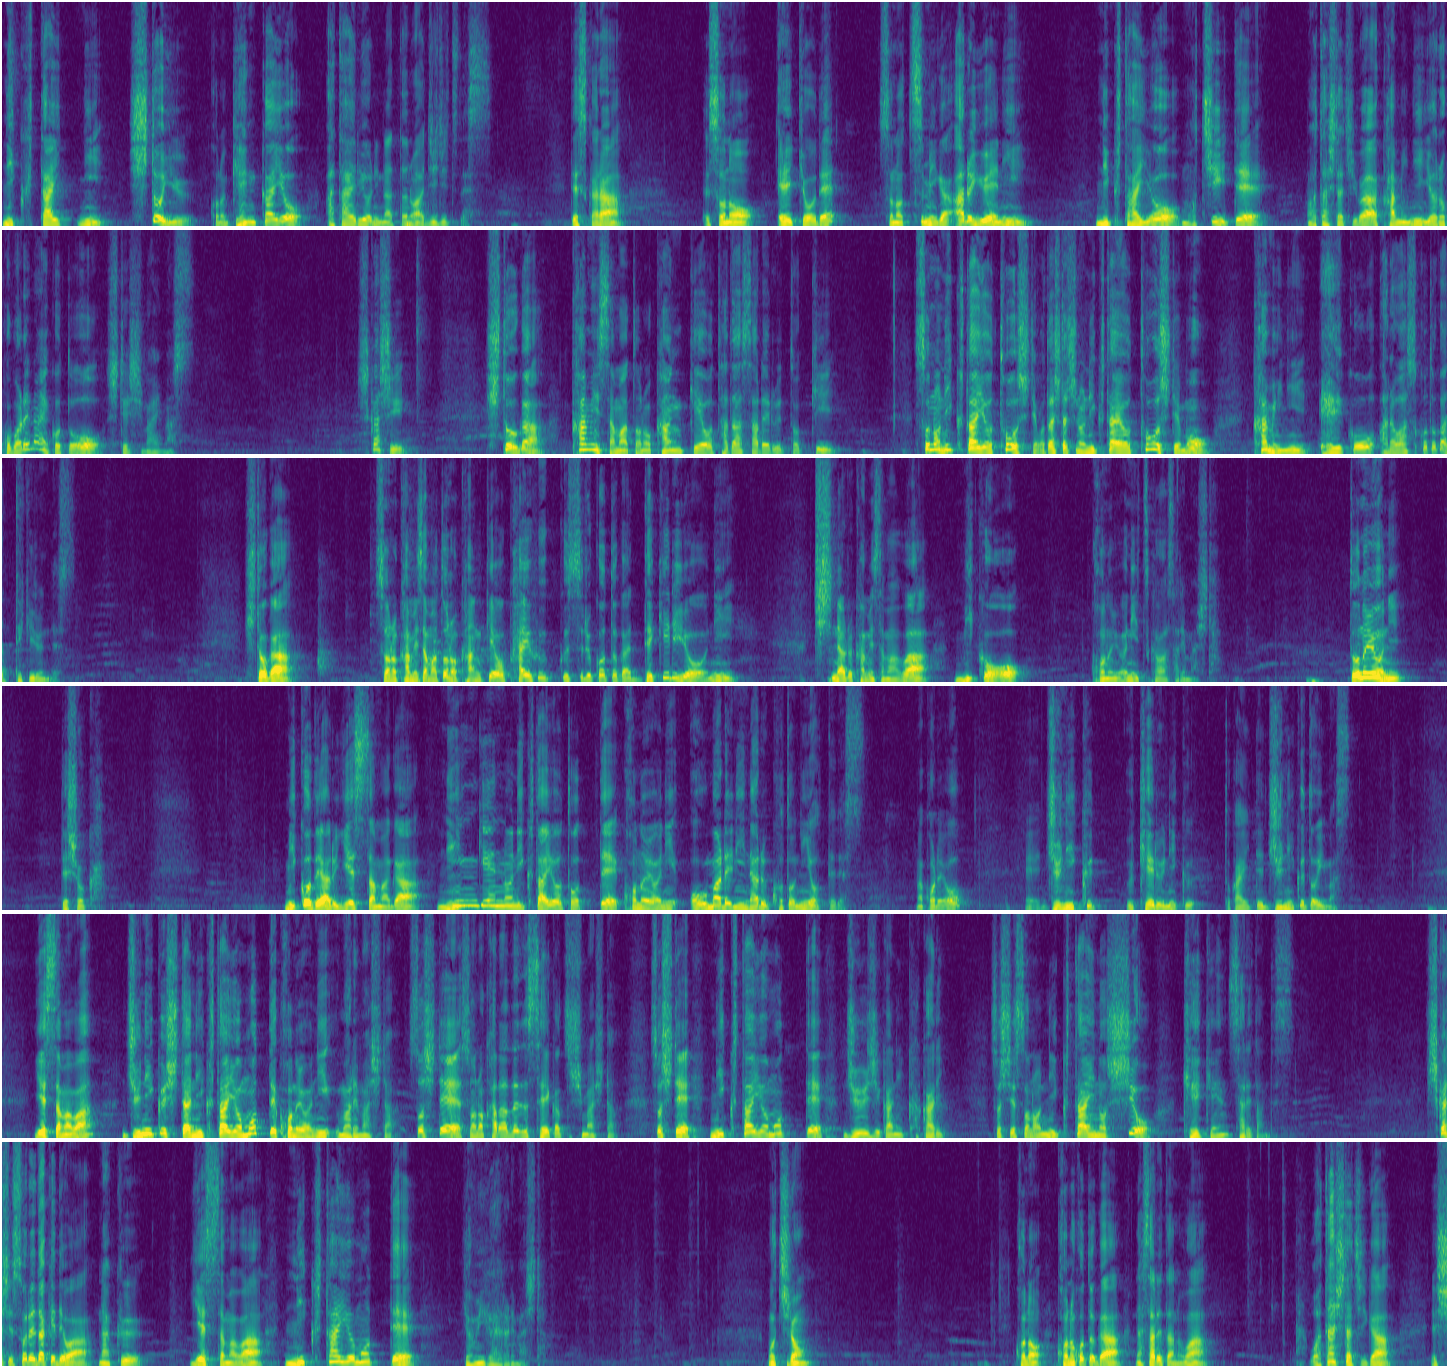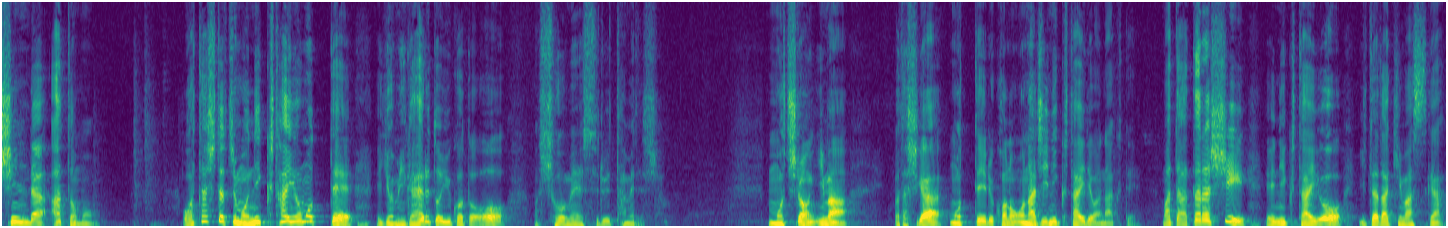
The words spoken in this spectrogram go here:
肉体に死というこの限界を与えるようになったのは事実です。ですからその影響でその罪があるゆえに肉体を用いて私たちは神に喜ばれないことをしてしまいます。しかし人が神様との関係を正される時その肉体を通して私たちの肉体を通しても神に栄光を表すことができるんです。人がその神様との関係を回復することができるように父なる神様は御子をこのように使わされました。どのようにでしょうか？御子であるイエス様が人間の肉体をとってこの世にお生まれになることによってです、まあ、これを受肉受ける肉と書いて受肉と言います。イエス様は受肉した肉体を持ってこの世に生まれました。そしてその体で生活しました。そして肉体を持って十字架にかかりそしてその肉体の死を経験されたんです。しかしそれだけではなくイエス様は肉体を持ってよみがえられました。もちろんこのこのことがなされたのは私たちが死んだ後も私たちも肉体を持ってよみがえるということを証明するためでした。もちろん今私が持っているこの同じ肉体ではなくてまた新しい肉体をいただきますが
